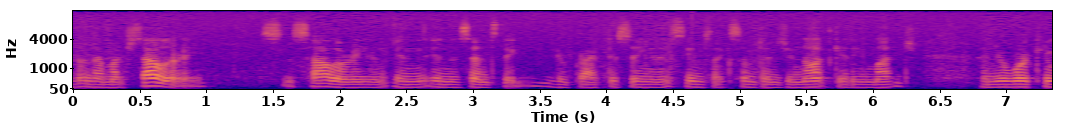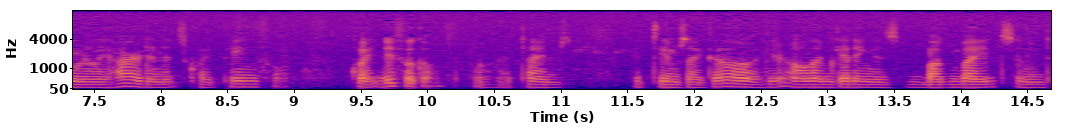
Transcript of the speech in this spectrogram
don't have much salary salary in, in, in the sense that you're practicing and it seems like sometimes you're not getting much and you're working really hard and it's quite painful, quite difficult well, at times. It seems like, oh, here all I'm getting is bug bites and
